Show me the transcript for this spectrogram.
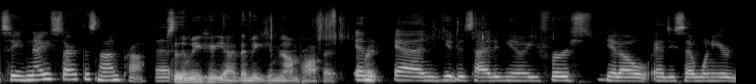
So now you start this nonprofit. so then we could yeah then we became a nonprofit and right? and you decided you know you first you know as you said one of your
